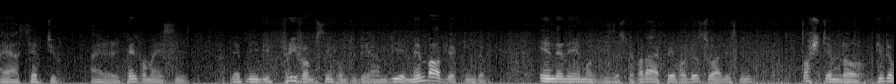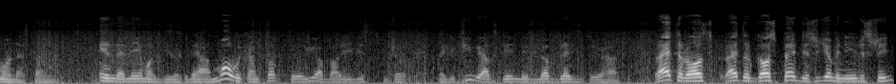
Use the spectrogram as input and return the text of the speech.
I accept you. I repent for my sins. Let me be free from sin from today and be a member of your kingdom. In the name of Jesus Christ. Father, I pray for those who are listening. Touch them, Lord. Give them understanding in the name of Jesus. There are more we can talk to you about in this scripture, but the few we have seen, may the Lord bless it to your heart. Write to us, write to Gospel Distribution Ministry,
